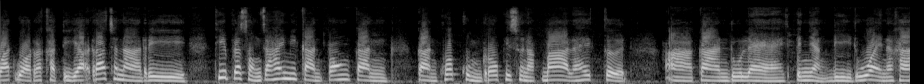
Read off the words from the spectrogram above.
วัตวรคตติยราชนารี ที่ประสงค์จะให้มีการป้องกัน การควบคุมโรคพิษสุนัขบ้าและให้เกิด การดูแลเป็นอย่างดีด้วยนะคะ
